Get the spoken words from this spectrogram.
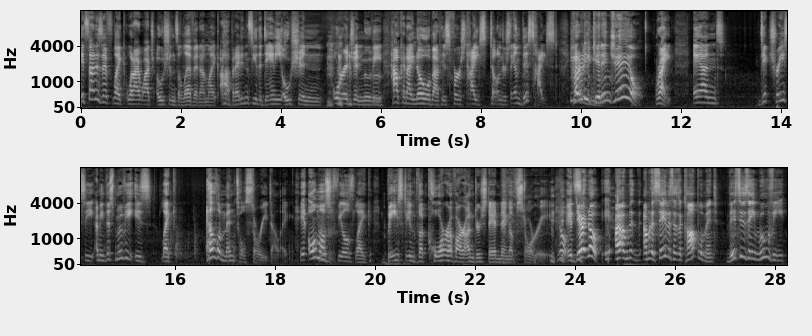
It's not as if, like, when I watch Ocean's Eleven, I'm like, ah, but I didn't see the Danny Ocean origin movie. How can I know about his first heist to understand this heist? You How did he get in jail? Right. And Dick Tracy, I mean, this movie is like elemental storytelling. It almost Mm-hmm. feels like based in the core of our understanding of story. No, it's Dar- no. I'm I'm gonna say this as a compliment. This is a movie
